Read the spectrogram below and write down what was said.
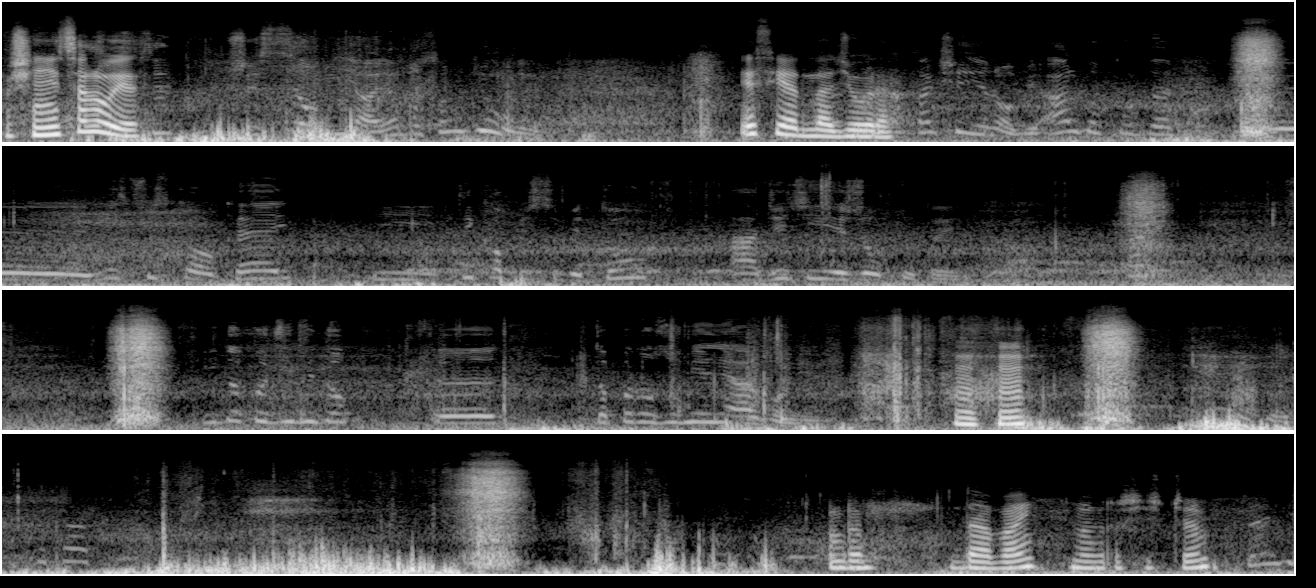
bo się nie celuje. Wszyscy, wszyscy omijają, bo są dziury. Jest jedna dziura. Tak się nie robi. Albo kurde yy, jest wszystko ok i ty kopiesz sobie tu, a dzieci jeżdżą tutaj. I dochodzimy do, yy, do porozumienia albo nie. Mhm. Dobra, dawaj, nagrasz jeszcze. Wszędzie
